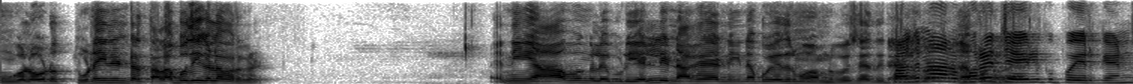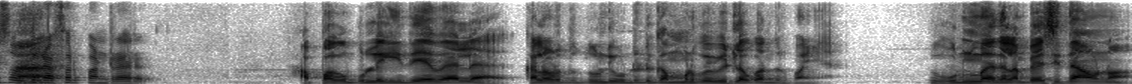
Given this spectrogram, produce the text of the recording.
உங்களோடு துணை நின்ற தளபதிகள் அவர்கள். நீங்கள் அவங்கள இப்படி எள்ளி நகையாடினீங்கன்னா போய் எதிர்முகாமில் போய் சேர்த்துக்கிட்டாங்க பதினாறு முறை? ஜெயிலுக்கு போயிருக்கேன்னு சொல்லிட்டு ரெஃபர் பண்றாரு. அப்பாவுக்கு பிள்ளைக்கு இதே வேலை. கலவரத்தை தூண்டி விட்டுட்டு கம்முன்னு போய் வீட்டில் உட்காந்துருப்பாங்க இது உண்மை. இதெல்லாம் பேசி தான் ஆகணும்.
